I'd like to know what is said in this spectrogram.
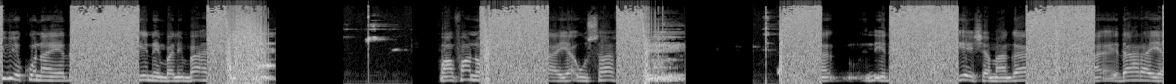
Hivyo kuna nyingine mbalimbali. Kwa mfano ya usafi gesha magari idara ya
